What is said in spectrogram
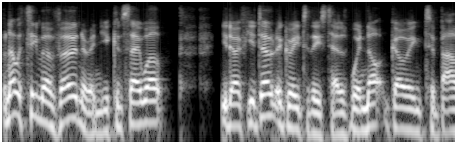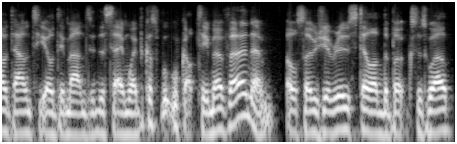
But now with Timo Werner, in, you can say, well, you know, if you don't agree to these terms, we're not going to bow down to your demands in the same way because we've got Timo Werner. Also, Giroud's still on the books as well.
